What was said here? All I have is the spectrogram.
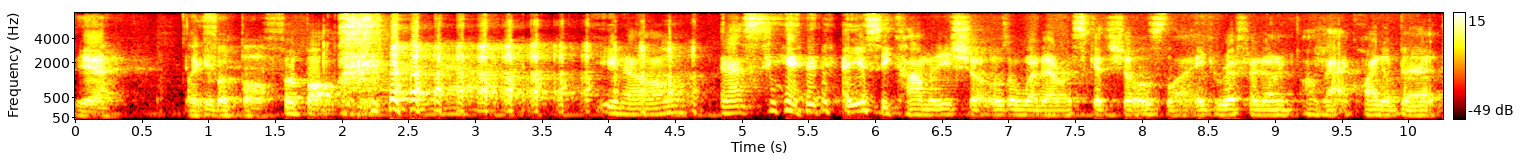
Yeah, like football. Football. you know, and I see, and you see comedy shows or whatever, sketch shows like riffing on, on that quite a bit.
